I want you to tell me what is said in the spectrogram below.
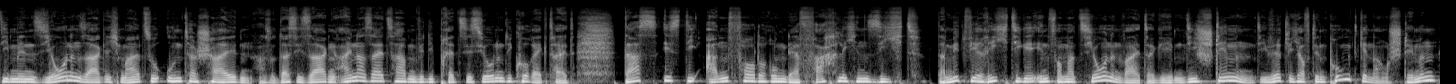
Dimensionen, sage ich mal, zu unterscheiden. Also, dass Sie sagen, einerseits haben wir die Präzision und die Korrektheit. Das ist die Anforderung der fachlichen Sicht, damit wir richtige Informationen weitergeben, die stimmen, die wirklich auf den Punkt genau stimmen.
